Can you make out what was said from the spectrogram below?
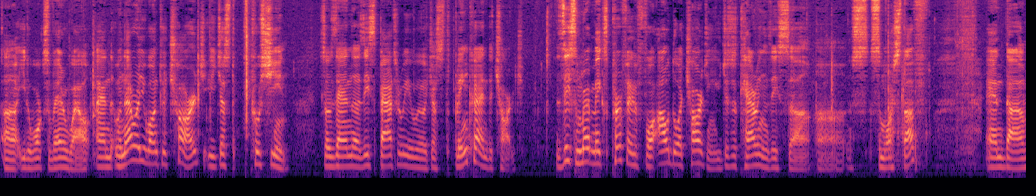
uh, it works very well. And whenever you want to charge you just push in. So then uh, this battery will just blink and charge. This makes perfect for outdoor charging. You're just carrying this uh, uh small stuff. And uh,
